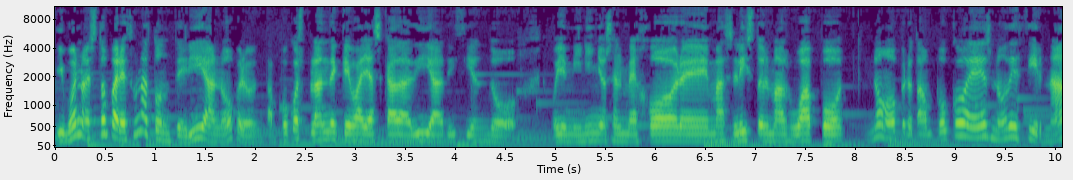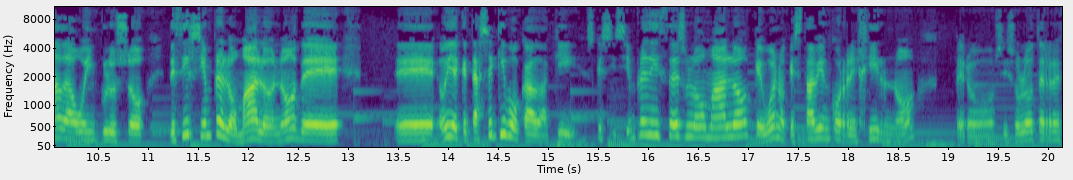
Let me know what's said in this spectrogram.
Y bueno, esto parece una tontería, ¿no? Pero tampoco es plan de que vayas cada día diciendo, oye, mi niño es el mejor, eh, más listo, el más guapo. No, pero tampoco es no decir nada o incluso decir siempre lo malo, ¿no? De eh, oye, que te has equivocado aquí. Es que si siempre dices lo malo, que bueno, que está bien corregir, ¿no? Pero si solo te,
